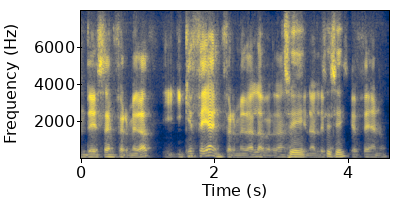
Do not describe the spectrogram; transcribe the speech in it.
de esa enfermedad. Y, qué fea enfermedad, la verdad, sí, al final de sí, sí. qué fea, ¿no?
